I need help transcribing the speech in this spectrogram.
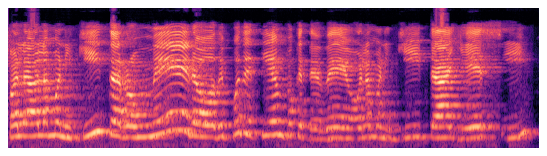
Hola, hola, Moniquita, Romero, después de tiempo que te veo. Hola, Moniquita, Jessie.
